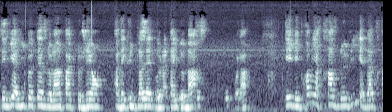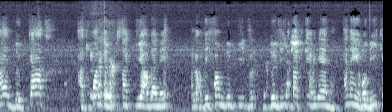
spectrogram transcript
c'est lié à l'hypothèse de l'impact géant avec une planète de la taille de Mars. Voilà. Et les premières traces de vie, elles dateraient de 4 à 3,5 milliards d'années. Alors des formes de vie, de vie bactérienne anaérobique,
